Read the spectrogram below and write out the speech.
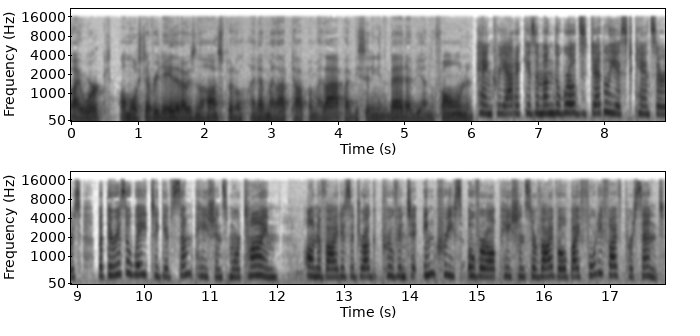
I worked almost every day that I was in the hospital. I'd have my laptop on my lap, I'd be sitting in the bed, I'd be on the phone. Pancreatic is among the world's deadliest cancers, but there is a way to give some patients more time. Onivyde is a drug proven to increase overall patient survival by 45%.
